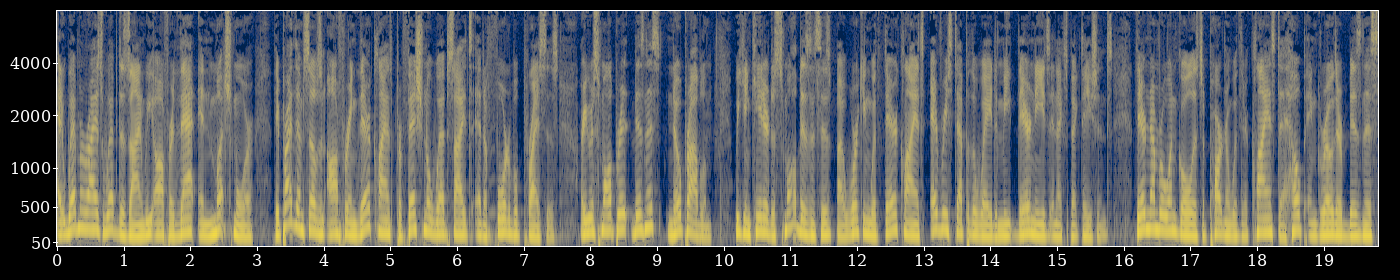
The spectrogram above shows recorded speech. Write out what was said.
At Webmerize Web Design, we offer that and much more. They pride themselves in offering their clients professional websites at affordable prices. Are you a small business? No problem. We can cater to small businesses by working with their clients every step of the way to meet their needs and expectations. Their number one goal is to partner with their clients to help and grow their business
